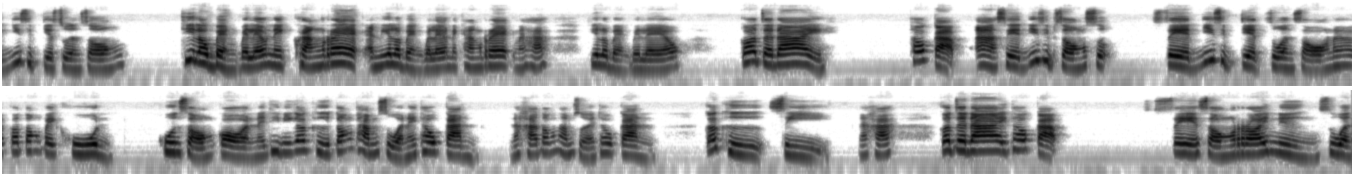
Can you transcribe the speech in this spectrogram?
ษ 27 ส่วน 2 ที่เราแบ่งไปแล้วในครั้งแรก อันนี้เราแบ่งไปแล้วในครั้งแรกนะคะ ที่เราแบ่งไปแล้ว ก็จะได้เท่ากับอ่าเศษ 22ส่วนเศษ 27 ส่วน 2 นะคะ ก็ต้องไปคูณ คูณ 2 ก่อน ในที่นี้ก็คือต้องทำส่วนให้เท่ากันนะคะ ต้องทำส่วนให้เท่ากัน ก็คือ 4 นะคะ ก็จะได้เท่ากับ เศษ201ส่วน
